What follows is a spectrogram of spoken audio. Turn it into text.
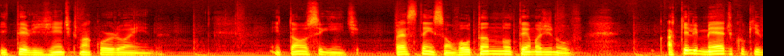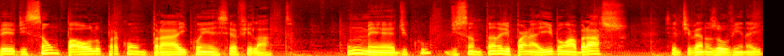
e teve gente que não acordou ainda. Então é o seguinte, presta atenção, voltando no tema de novo. Aquele médico que veio de São Paulo para comprar e conhecer a Filato. Um médico de Santana de Parnaíba, um abraço, se ele estiver nos ouvindo aí,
